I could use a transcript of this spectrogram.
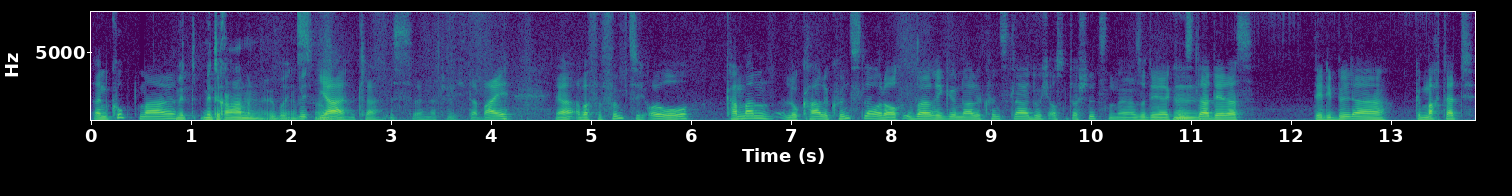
dann guckt mal. Mit, mit Rahmen übrigens. Mit, ja, klar, ist äh, natürlich dabei. Ja, aber für 50 Euro kann man lokale Künstler oder auch überregionale Künstler durchaus unterstützen. Ne? Also der Künstler, der das, der die Bilder gemacht hat,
